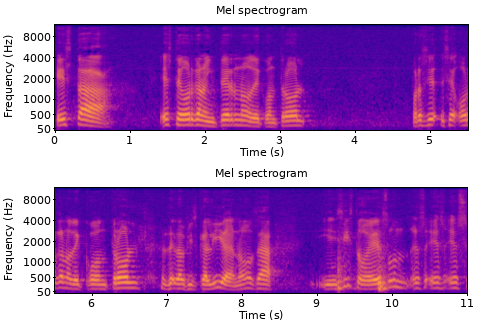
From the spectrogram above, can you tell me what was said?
esta, este órgano interno de control, por eso ese órgano de control de la Fiscalía, ¿no? O sea, insisto, es un, es, es,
